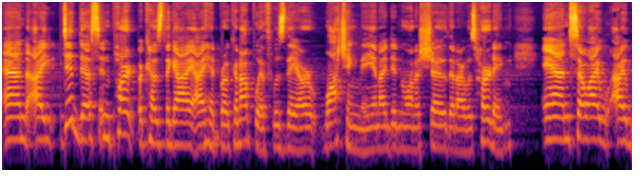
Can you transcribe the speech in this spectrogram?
And I did this in part because the guy I had broken up with was there watching me and I didn't want to show that I was hurting. And so I, I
